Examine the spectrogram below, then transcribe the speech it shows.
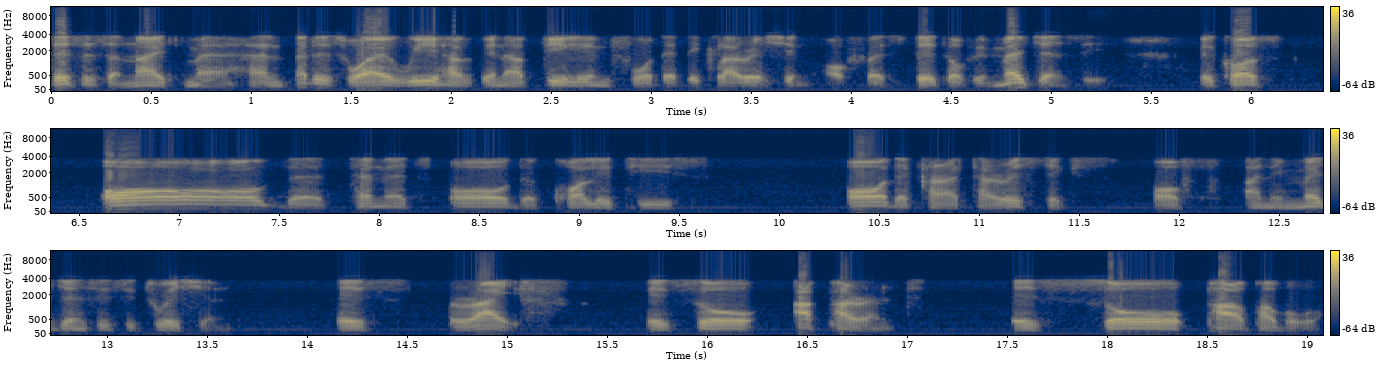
this is a nightmare, and that is why we have been appealing for the declaration of a state of emergency, because all the tenets, all the qualities, all the characteristics of an emergency situation is rife, is so apparent, is so palpable.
